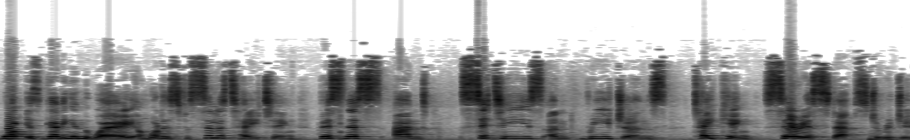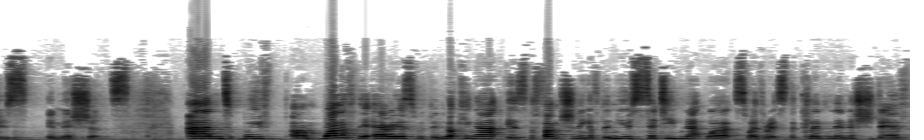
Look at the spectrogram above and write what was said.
what is getting in the way and what is facilitating business and cities and regions taking serious steps to reduce emissions. And we've, um, one of the areas we've been looking at is the functioning of the new city networks, whether it's the Clinton Initiative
